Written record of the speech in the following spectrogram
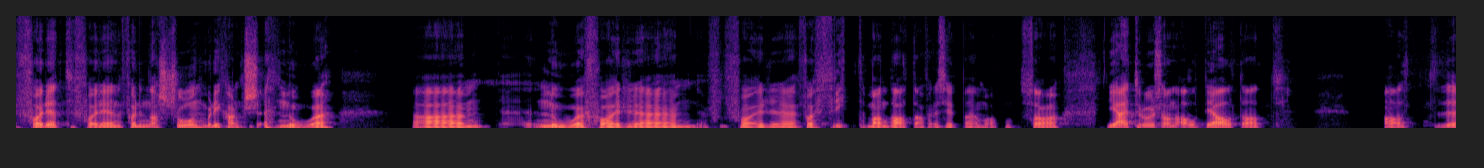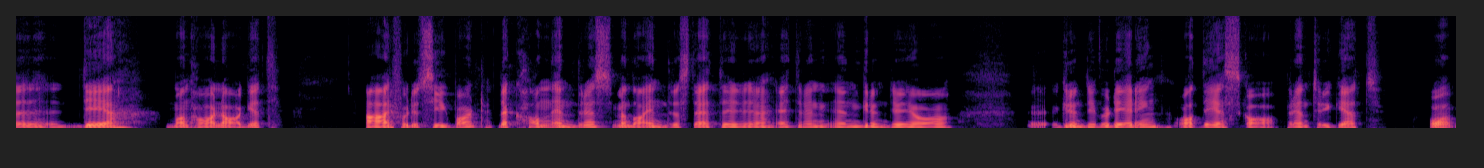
for, et, for, en, for, en, nasjon blir kanskje noe uh, noe for, uh, for, uh, for, fritt mandat, da, for å si det på den måten. Så jeg tror sånn alt i alt at, at det man har laget, er forutsigbart. Det kan endres, men da endres det etter, etter en, en grundig, og, grundig vurdering, og at det skaper en trygghet og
